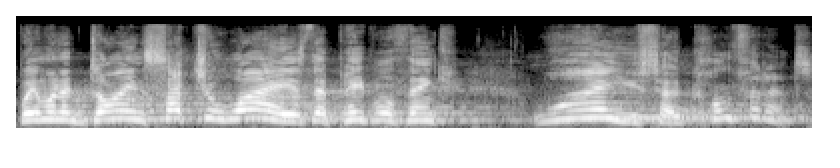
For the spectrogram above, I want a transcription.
We want to die in such a way as that people think, why are you so confident?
